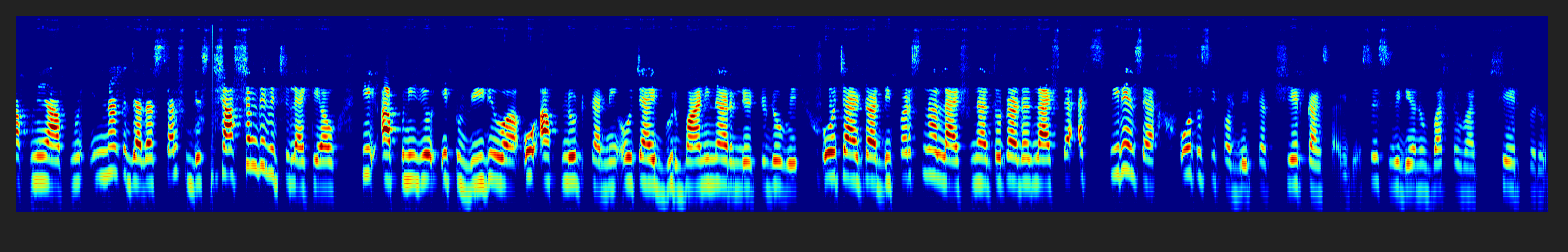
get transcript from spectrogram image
ਆਪਣੇ ਆਪ ਨੂੰ ਇੰਨਾ ਕੁ ਜ਼ਿਆਦਾ ਸੈਲਫ ਡਿਸਟਰੈਕਸ਼ਨ ਦੇ ਵਿੱਚ ਲੈ ਕੇ ਆਓ ਕਿ ਆਪਣੀ ਜੋ ਇੱਕ ਵੀਡੀਓ ਆ, ਉਹ ਅਪਲੋਡ ਕਰਨੀ, ਉਹ ਚਾਹੇ ਗੁਰਬਾਣੀ ਨਾਲ ਰਿਲੇਟਡ ਹੋਵੇ, ਉਹ ਚਾਹੇ ਤੁਹਾਡੀ ਪਰਸਨਲ ਲਾਈਫ ਨਾਲ, ਤੋਂ ਤੁਹਾਡਾ ਲਾਈਫ ਦਾ ਐਕਸਪੀਰੀਅੰਸ ਹੈ, ਉਹ ਤੁਸੀਂ ਪਬਲਿਕ ਤੱਕ ਸ਼ੇਅਰ ਕਰ ਸਕਦੇ ਹੋ। ਸੋ ਇਸ ਵੀਡੀਓ ਨੂੰ ਵੱਧ ਤੋਂ ਵੱਧ ਸ਼ੇਅਰ ਕਰੋ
